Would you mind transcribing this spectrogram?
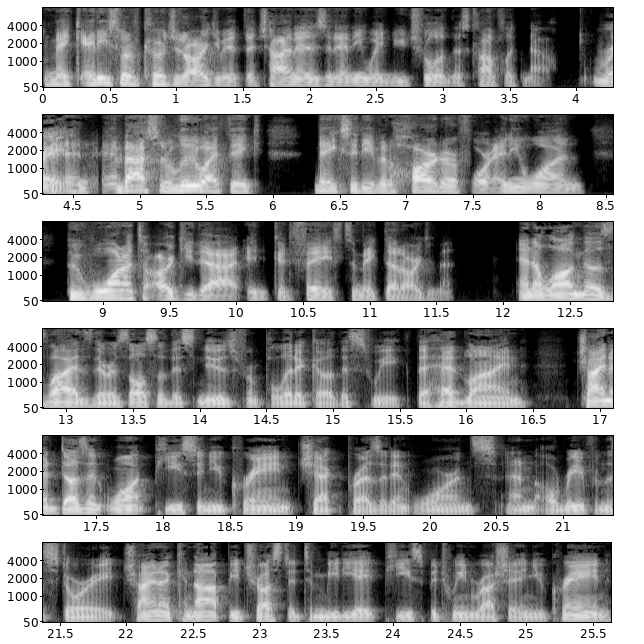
make any sort of cogent argument that China is in any way neutral in this conflict now. Right. And, and Ambassador Lu, I think, makes it even harder for anyone who wanted to argue that in good faith to make that argument. And along those lines, there was also this news from Politico this week. The headline China doesn't want peace in Ukraine, Czech president warns. And I'll read from the story China cannot be trusted to mediate peace between Russia and Ukraine.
